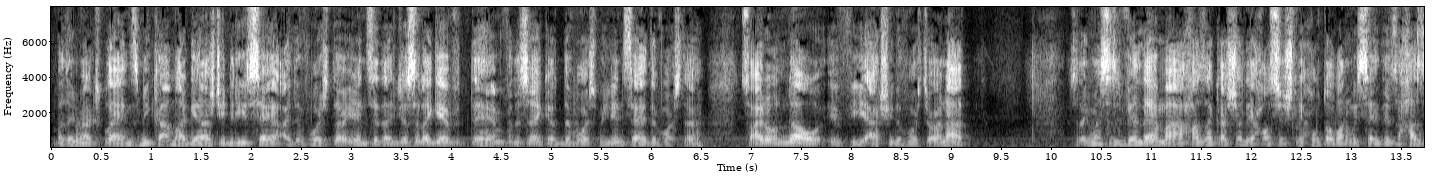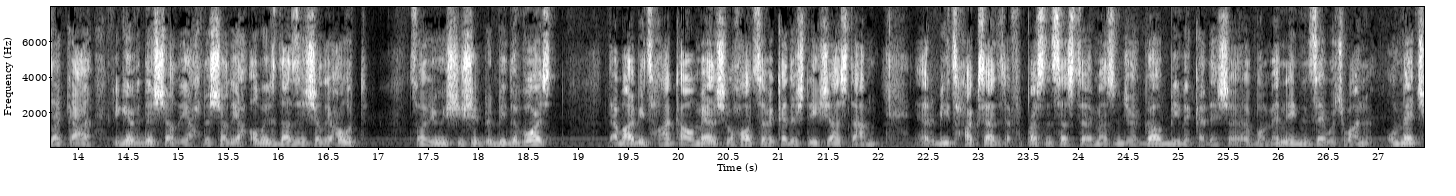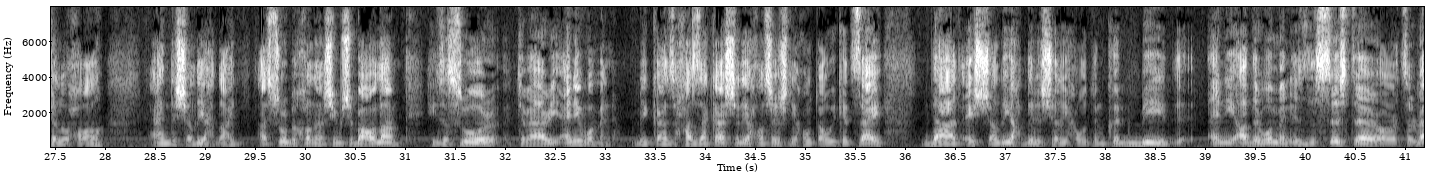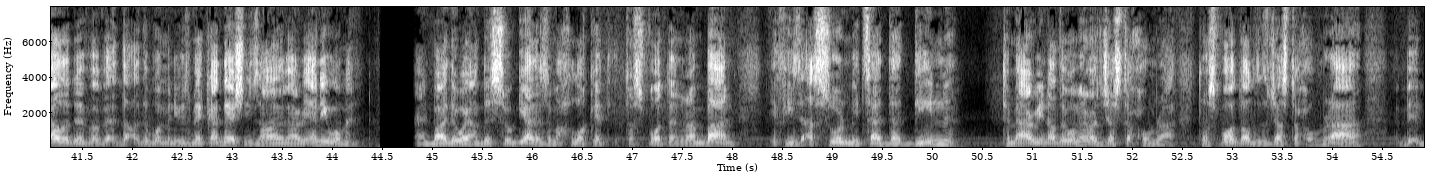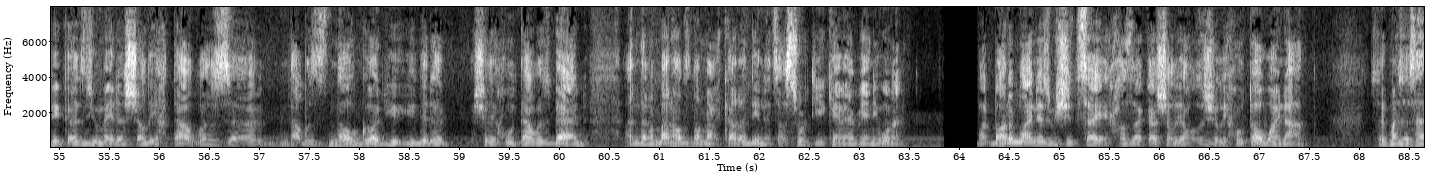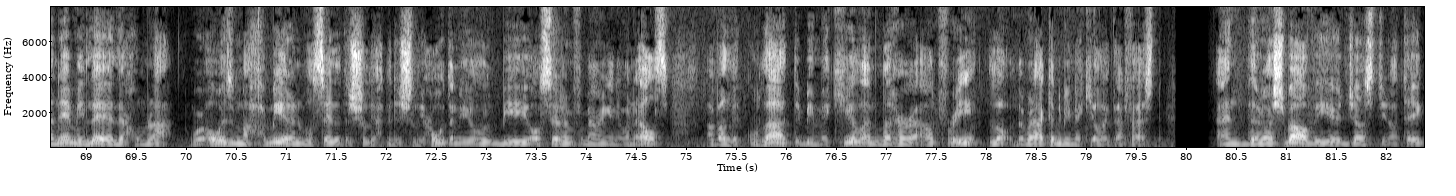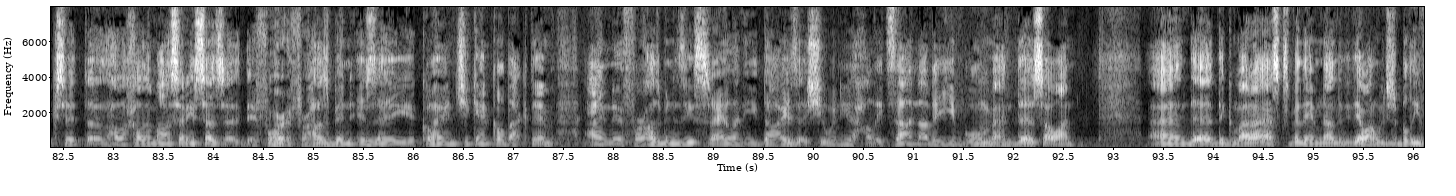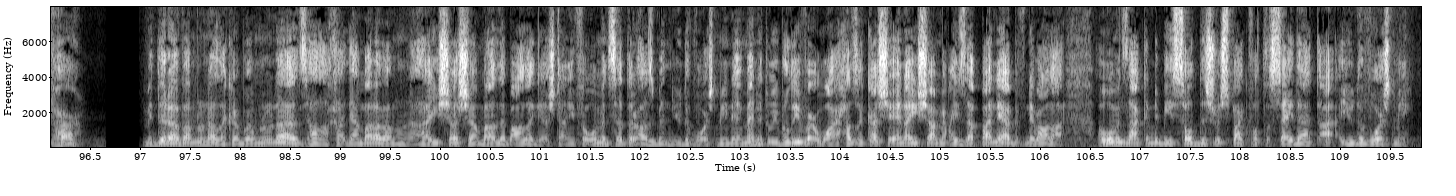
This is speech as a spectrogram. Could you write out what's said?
But the Gemara explains, Mikamar Gerashti, did he say I divorced her? He didn't say that. He just said I gave it to him for the sake of divorce, but he didn't say I divorced her. So I don't know if he actually divorced her or not. So the Gemara says, Velema Hazaka Shalih Why don't we say there's a Hazaka? You give it the Shalih. The Shalih always does his Shalihut. So she should be divorced. Rabbi Yitzhak says, if a person says to a messenger, go be Mekadesh a woman, he didn't say which one, and the Shaliach died, Asur B'chol Nashim Sheba'olam, he's Asur to marry any woman, because Hazaka Shaliach Hoser Shlichuto. We could say that a Shaliach did a Shalichut, and could be any other woman is the sister, or it's a relative of the, the woman he was Mekadesh, he's not allowed to marry any woman. And by the way, on this sugya, there's a mahloket Tosfot and Ramban. If he's asur mitzad din, to marry another woman, or just a humrah? Tosfot told it's just a humrah because you made a shalich that was uh, that was no good. You you did a shalichut that was bad, and the Ramban holds no me'ikar din. It's asurt. You can't marry any woman. But bottom line is, we should say chazaka shalichuto. Why not? So the Gemara says hanemi le lechumra. We're always mahmir, and we'll say that the shaliach did a shalichut, and he will be osir him from marrying anyone else. Aval lekulat to be mekil and let her out free. No, we're not going to be mekil like that fast. And the Rashba over here just you know takes it uh, halacha and he says uh, if, her, if her husband is a kohen, she can't go back to him, and if her husband is Israel and he dies, she would need a halitza, not a yibum, and uh, so on. And uh, the Gemara asks, why don't we just believe her? Midirav Amnuna, like Rabbi Amnuna is halacha. The Amar Amnuna, Isha shama lebaala gashtani. If a woman said to her husband, "You divorced me," in a minute we believe her. Why? Hazaka she'en Isha me'izah panei b'fnei baala. A woman's not going to be so disrespectful to say that uh, you divorced me.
